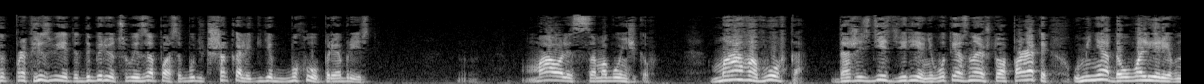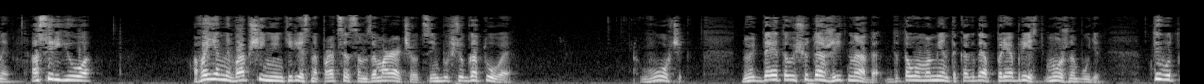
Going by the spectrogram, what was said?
как протрезвеет и доберет свои запасы, будет шакалить, где бухло приобрести. Мало ли самогонщиков. Мало, Вовка. Даже здесь, в деревне. Вот я знаю, что аппараты у меня да у Валерьевны. А сырье? А военным вообще не интересно процессом заморачиваться. Им бы все готовое. Вовчик, но ведь до этого еще дожить надо. До того момента, когда приобрести можно будет. Ты вот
